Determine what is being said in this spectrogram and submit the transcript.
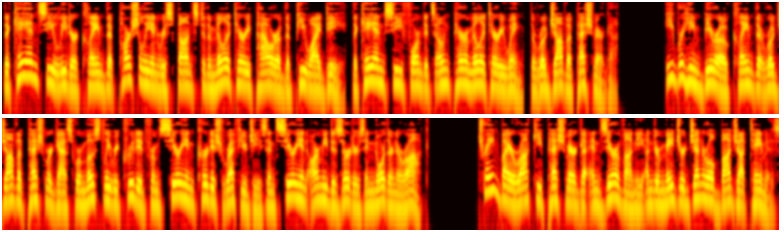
The KNC leader claimed that partially in response to the military power of the PYD, the KNC formed its own paramilitary wing, the Rojava Peshmerga. Ibrahim Biro claimed that Rojava Peshmergas were mostly recruited from Syrian Kurdish refugees and Syrian army deserters in northern Iraq. Trained by Iraqi Peshmerga and Zeravani under Major General Bajat Taymaz,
